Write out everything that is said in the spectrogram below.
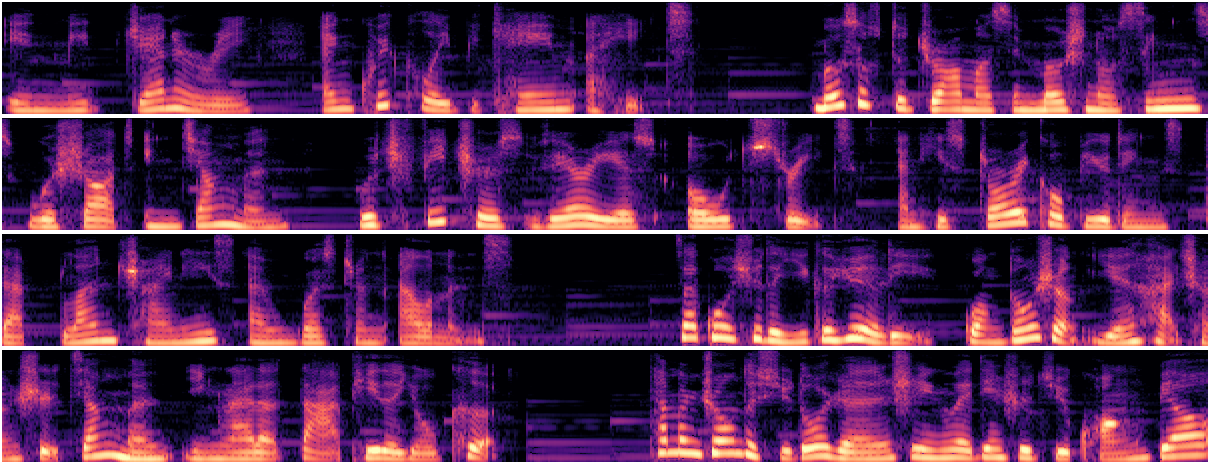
in mid January and quickly became a hit. Most of the drama's emotional scenes were shot in Jiangmen, which features various old streets and historical buildings that blend Chinese and Western elements. 在过去的一个月里，广东省沿海城市江门迎来了大批的游客。他们中的许多人是因为电视剧《狂飙》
